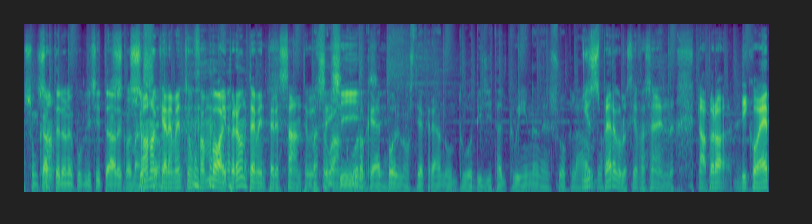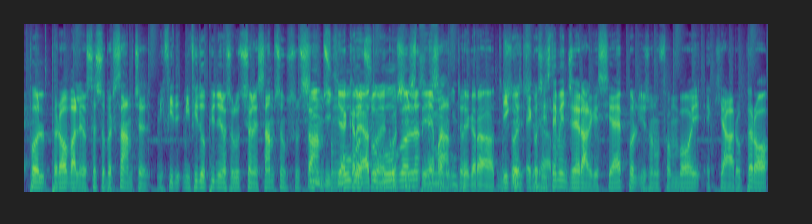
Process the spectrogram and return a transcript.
su un sono- cartellone pubblicitario con sono questo- chiaramente un fanboy, però è un tema interessante Ma sei qua. sicuro Sì, che sì. Apple non stia creando un tuo digital twin nel suo cloud? Io spero che lo stia facendo. No, però dico Apple, però vale lo stesso per Samsung. Cioè, mi, fid- mi fido più di una soluzione Samsung su Sì, Samsung, di chi ha Google creato su un Google. ecosistema esatto. integrato. Dico sì, sì. ecosistema in generale, che sia Apple, io sono un fanboy, è chiaro, però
